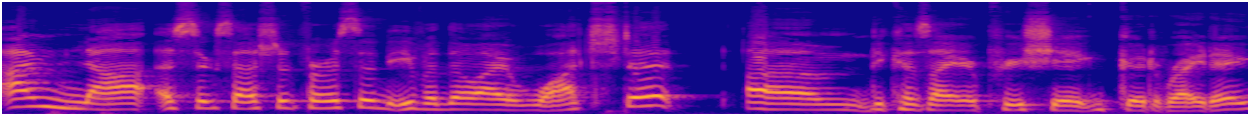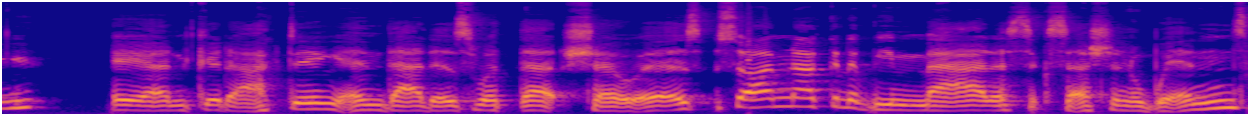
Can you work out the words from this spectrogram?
I'm not a Succession person, even though I watched it, um, because I appreciate good writing and good acting, and that is what that show is. So I'm not going to be mad if Succession wins,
